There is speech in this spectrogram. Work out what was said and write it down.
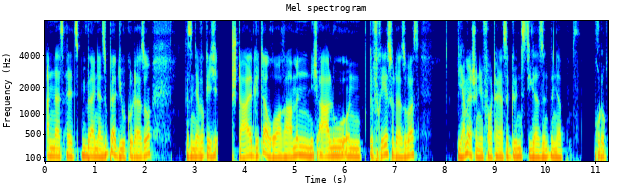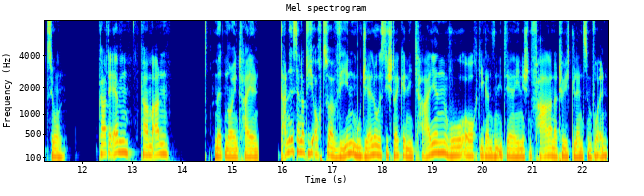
anders als wie bei einer Super Duke oder so. Das sind ja wirklich Stahl-Gitterrohrrahmen, nicht Alu und Gefräß oder sowas. Die haben ja schon den Vorteil, dass sie günstiger sind in der Produktion. KTM kam an mit neuen Teilen. Dann ist ja natürlich auch zu erwähnen, Mugello ist die Strecke in Italien, wo auch die ganzen italienischen Fahrer natürlich glänzen wollen.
